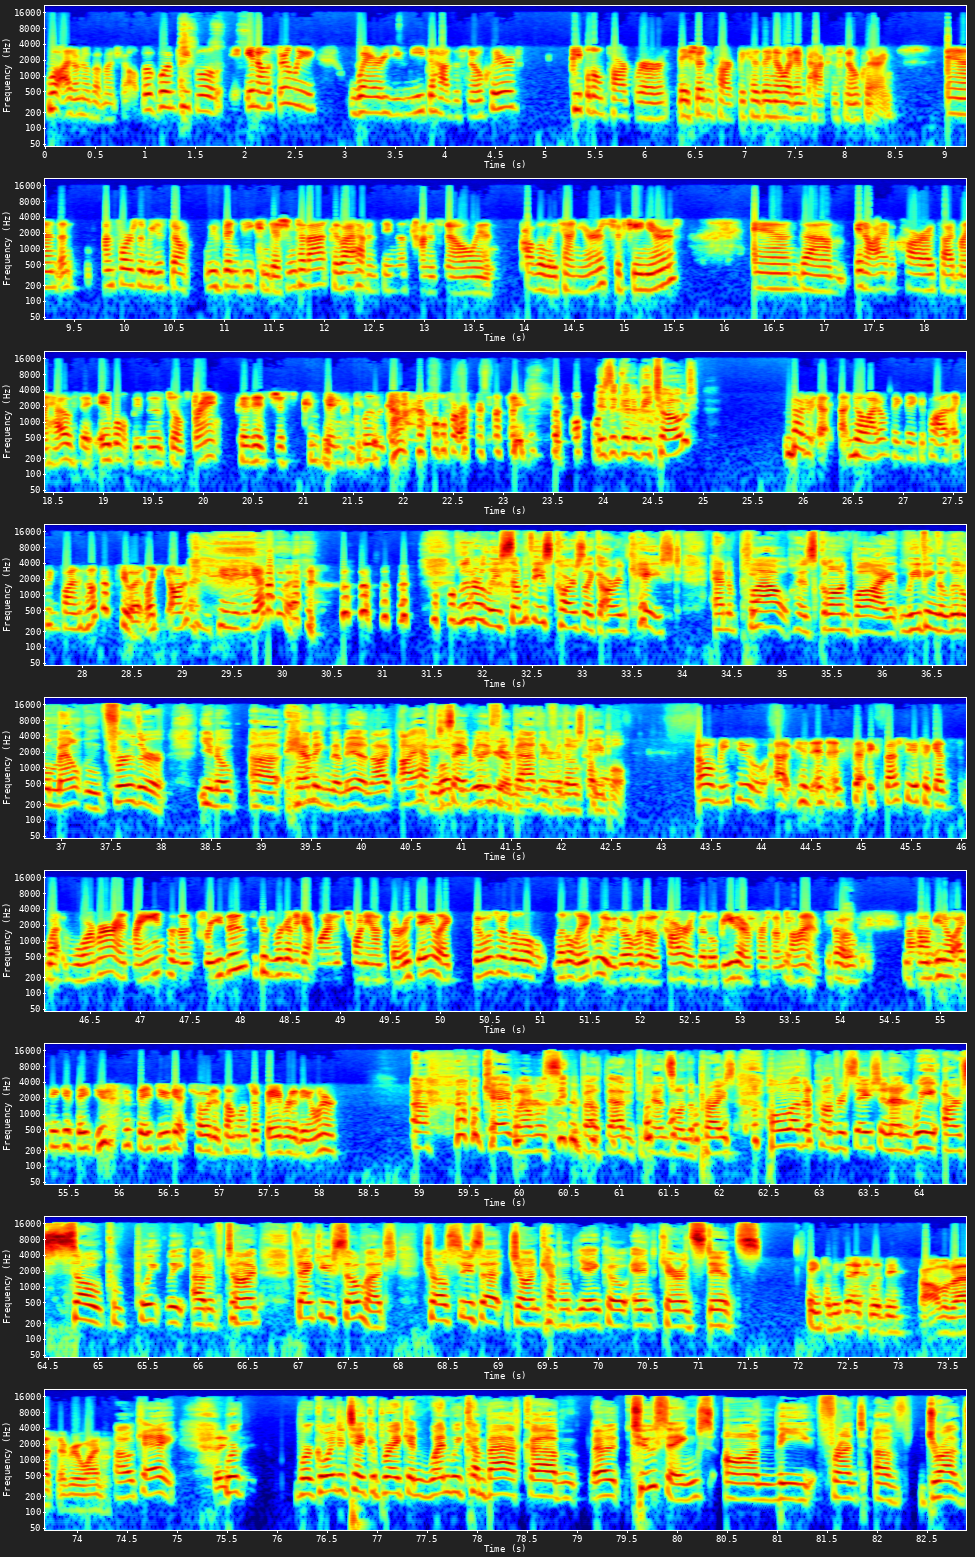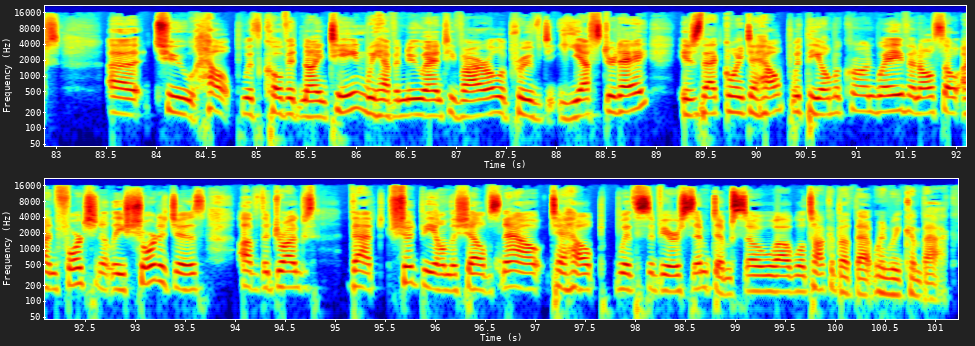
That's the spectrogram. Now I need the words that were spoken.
Well, I don't know about Montreal, but when people, you know, certainly where you need to have the snow cleared, people don't park where they shouldn't park because they know it impacts the snow clearing. And unfortunately, we just don't. We've been deconditioned to that because I haven't seen this kind of snow in probably ten years, fifteen years. And, um, you know, I have a car outside my house. It, it won't be moved till spring because it's just been completely covered over. so, Is it going to be towed? But uh, no, I don't think they could. I couldn't find the hookup to it. Like honestly, you can't even get to it. Literally, some of these cars like are encased, and a plow yeah. has gone by, leaving a little mountain further. You know, uh, hemming yeah. them in. I, I have to say, I really feel badly for those people. Oh, me too. Uh, and especially if it gets wet, warmer and rains and then freezes, because we're going to get minus twenty on Thursday. Like those are little little igloos over those cars that'll be there for some time. So, um, you know, I think if they do if they do get towed, it's almost a favor to the owner. Uh, okay, well, we'll see about that. It depends on the price. Whole other conversation, and we are so completely out of time. Thank you so much, Charles Sousa, John Capobianco, and Karen Stintz. Thanks, Libby. Thanks, Libby. All the best, everyone. Okay. Thanks. We're we're going to take a break, and when we come back, um, uh, two things on the front of drugs. Uh, to help with COVID 19. We have a new antiviral approved yesterday. Is that going to help with the Omicron wave? And also, unfortunately, shortages of the drugs that should be on the shelves now to help with severe symptoms. So uh, we'll talk about that when we come back.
